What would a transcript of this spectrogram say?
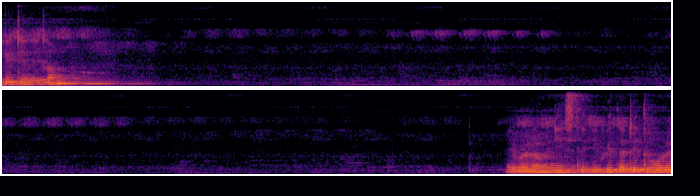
কেটে নিলাম। এবার আমি নিচ থেকে ফিতাটি ধরে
